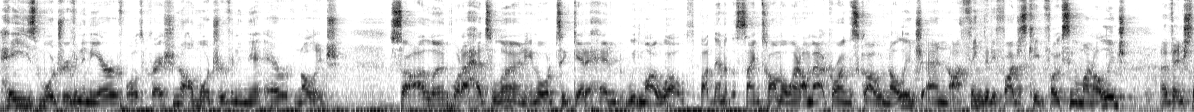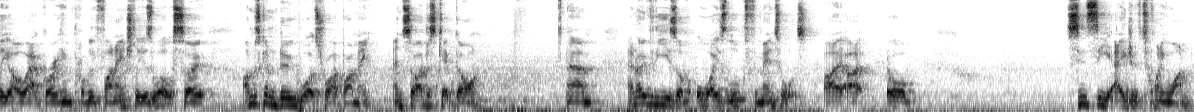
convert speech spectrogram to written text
He's more driven in the area of wealth creation. I'm more driven in the area of knowledge. So I learned what I had to learn in order to get ahead with my wealth. But then at the same time, I went, I'm outgrowing this guy with knowledge. And I think that if I just keep focusing on my knowledge, eventually I'll outgrow him probably financially as well. So I'm just going to do what's right by me. And so I just kept going. Um, and over the years, I've always looked for mentors. I, I or since the age of 21,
